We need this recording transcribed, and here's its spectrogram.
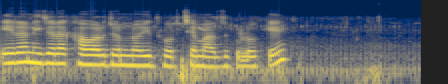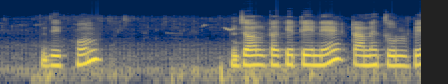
এরা নিজেরা খাওয়ার জন্যই ধরছে মাছগুলোকে। দেখুন, জালটাকে টেনে টানে তুলবে।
